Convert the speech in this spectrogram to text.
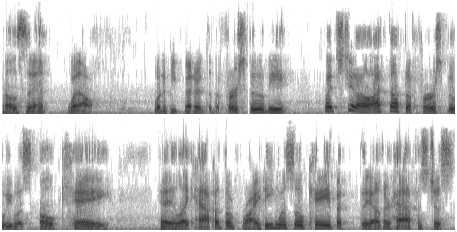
I was saying, well, would it be better than the first movie? Which, you know, I thought the first movie was okay. Hey, like half of the writing was okay, but the other half is just,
